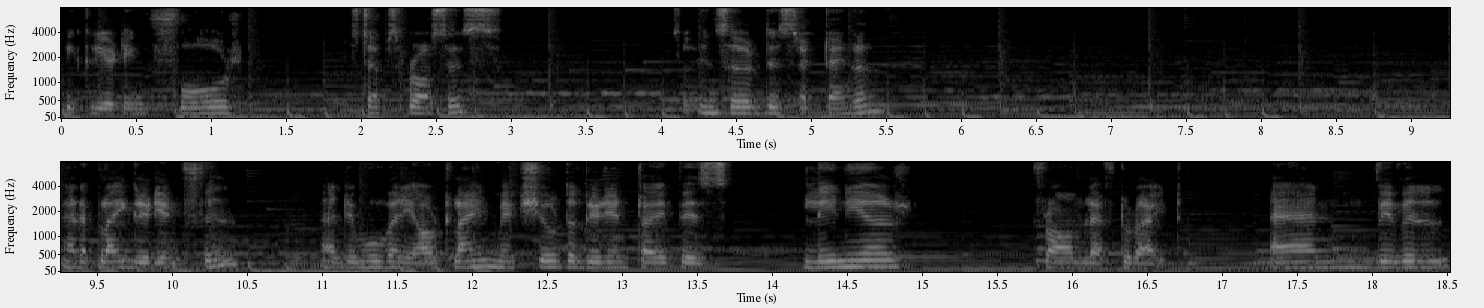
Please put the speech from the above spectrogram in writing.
be creating four steps process. So insert this rectangle. And apply gradient fill. And remove any outline. Make sure the gradient type is linear from left to right. And we will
